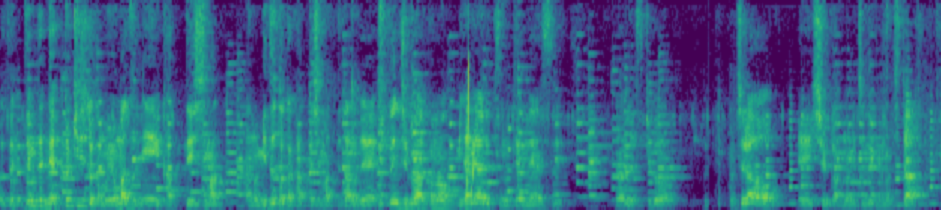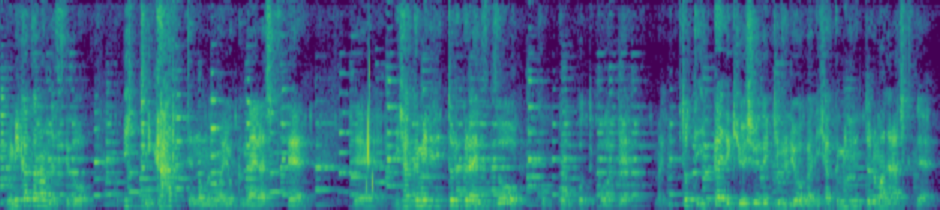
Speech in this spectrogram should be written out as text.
ょっと全然ネット記事とかも読まずに買ってしまあの水とか買ってしまってたので普通に自分はこの南アルプスの天然水なんですけどこちらを、えー、1週間飲み続けました。飲み方なんですけど一気にガーって飲むのは良くないらしくてで 200ml くらいずつをコッコッコって小分け、まあ、ちょっと1回で吸収できる量が 200ml までらしくて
